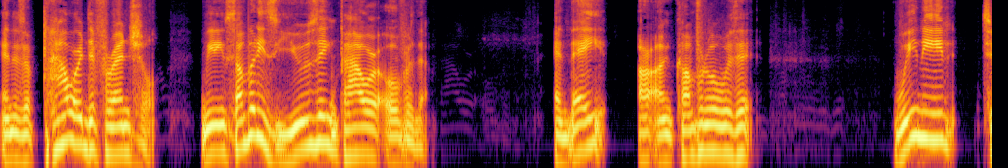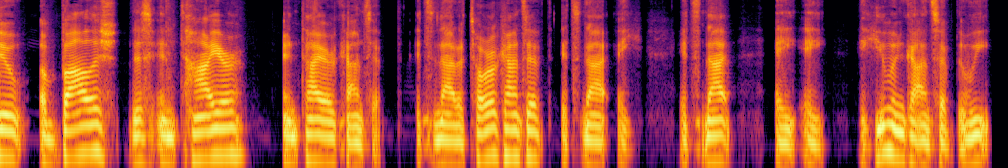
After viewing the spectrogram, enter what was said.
and there's a power differential, meaning somebody's using power over them, and they are uncomfortable with it we need to abolish this entire entire concept. It's not a Torah concept. It's not a it's not a, a, a human concept that we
